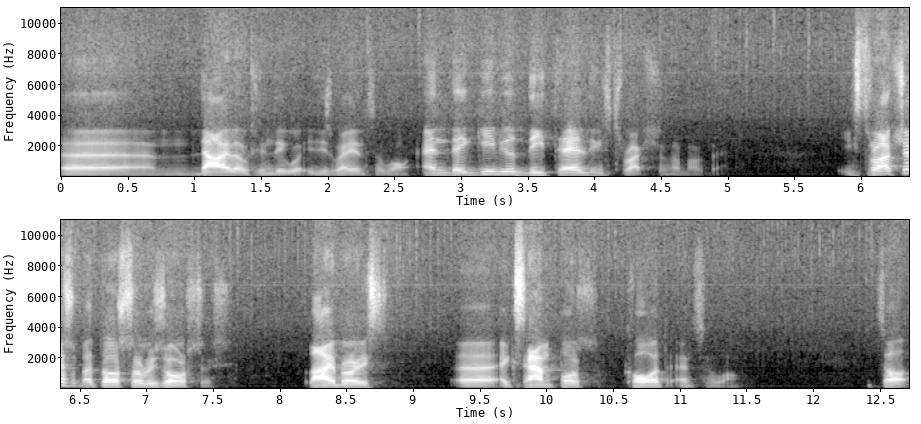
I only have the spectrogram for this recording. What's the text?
um, dialogues in, in, this way and so on. And they give you detailed instructions about that. Instructions, but also resources, libraries, uh, examples, code, and so on. So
